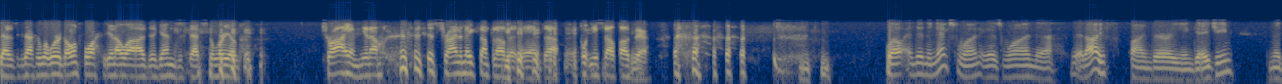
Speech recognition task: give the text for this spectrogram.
That is exactly what we're going for. You know, uh, again, just that story of trying. You know, just trying to make something of it and uh, putting yourself out there. well, and then the next one is one uh, that I find very engaging. And the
